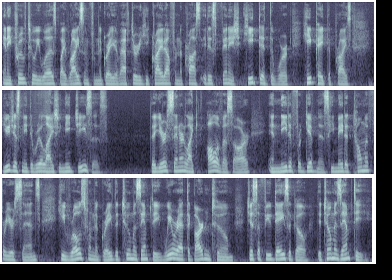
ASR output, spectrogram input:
And he proved who he was by rising from the grave. After he cried out from the cross, It is finished. He did the work, he paid the price. You just need to realize you need Jesus, that you're a sinner like all of us are, in need of forgiveness. He made atonement for your sins. He rose from the grave. The tomb is empty. We were at the garden tomb just a few days ago. The tomb is empty.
